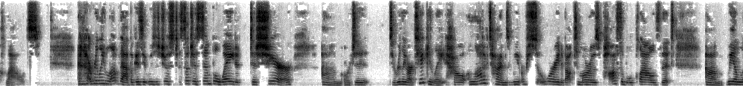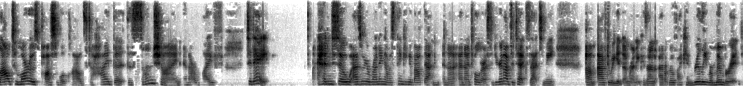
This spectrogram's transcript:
clouds." And I really love that because it was just such a simple way to to share um, or to to really articulate how a lot of times we are so worried about tomorrow's possible clouds that um, we allow tomorrow's possible clouds to hide the the sunshine in our life today. And so as we were running, I was thinking about that, and, and, I, and I told her, I said, "You're gonna have to text that to me um, after we get done running because I, I don't know if I can really remember it.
